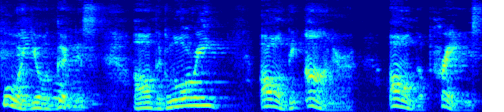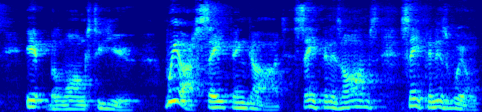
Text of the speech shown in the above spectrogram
for your goodness. All the glory, all the honor, all the praise, it belongs to you. We are safe in God, safe in His arms, safe in His will.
